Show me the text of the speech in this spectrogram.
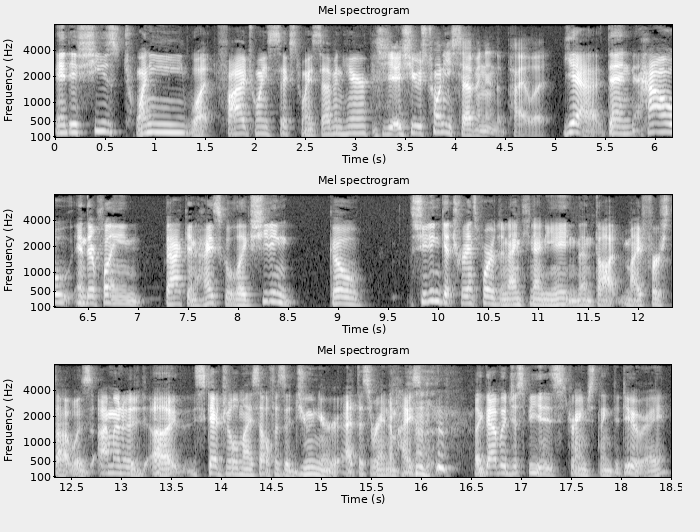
And if she's 20, what, 5, 26, 27 here? she, she was 27 in the pilot. Yeah, then how, and they're playing back in high school, like she didn't go, she didn't get transported to 1998 and then thought, my first thought was, I'm going to uh, schedule myself as a junior at this random high school. like that would just be a strange thing to do, right?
